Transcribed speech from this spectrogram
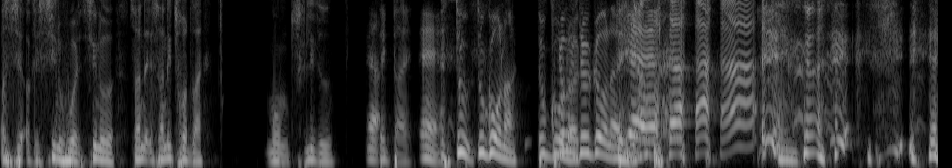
Og så siger jeg, okay, sig nu hurtigt, sig noget, så han, så han ikke tror, det er dig. Mom, du skal lige vide, Ja. det er ikke dig. Ja, ja. du, du er god nok. Du er god Du, nok. du er god nok. Er Ja.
